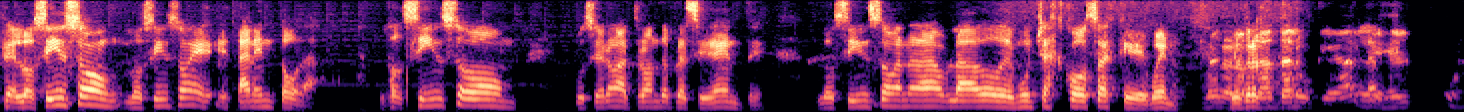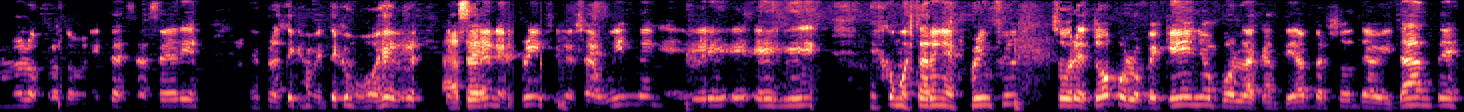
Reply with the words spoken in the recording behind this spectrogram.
los Simpsons los Simpson están en todas. Los Simpsons pusieron a Trump de presidente. Los Simpsons han hablado de muchas cosas que, bueno. Bueno, la planta nuclear, que es uno de los protagonistas de esa serie, es prácticamente como ver, ah, estar en Springfield. O sea, Winden es, como estar en Springfield, sobre todo por lo pequeño, por la cantidad de, de habitantes.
